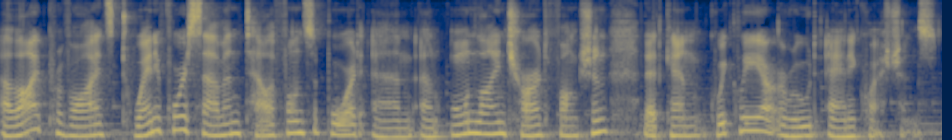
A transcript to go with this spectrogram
Ally provides 24-7 telephone support and an online chat function that can quickly route any questions.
